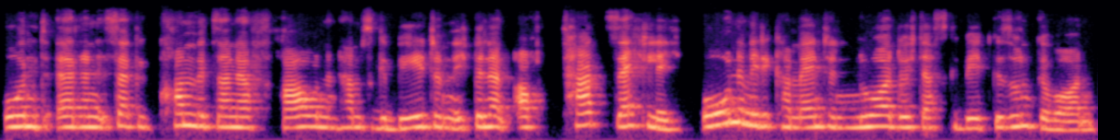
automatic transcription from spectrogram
Und äh, dann ist er gekommen mit seiner Frau und dann haben sie gebetet. Und ich bin dann auch tatsächlich ohne Medikamente nur durch das Gebet gesund geworden.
